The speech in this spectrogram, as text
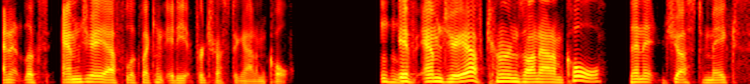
And it looks MJF look like an idiot for trusting Adam Cole. Mhm. If MJF turns on Adam Cole, then it just makes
